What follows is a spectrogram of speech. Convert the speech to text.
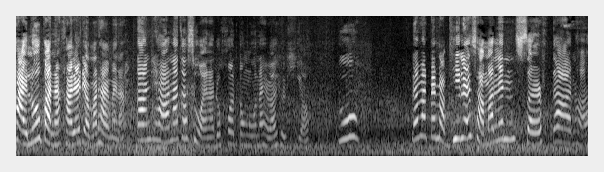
ถ่ายรูปก่อนนะคะ แล้วเดี๋ยวมาถ่ายใหม่นะ ตอนเช้าน่าจะสวยนะทุกคนตรงนู้นนะเห็นว่าเขียวๆ ดู แล้วมันเป็นแบบที่เล่นสามารถเล่นเซิร์ฟได้นะคะ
